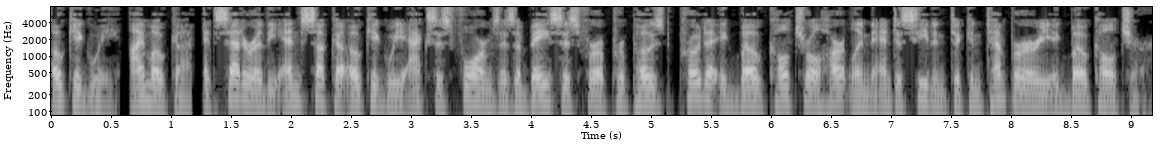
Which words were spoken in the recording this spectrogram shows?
Okigwe, Imoka, etc. The Nsukka Okigwe axis forms as a basis for a proposed Proto-Igbo cultural heartland antecedent to contemporary Igbo culture.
